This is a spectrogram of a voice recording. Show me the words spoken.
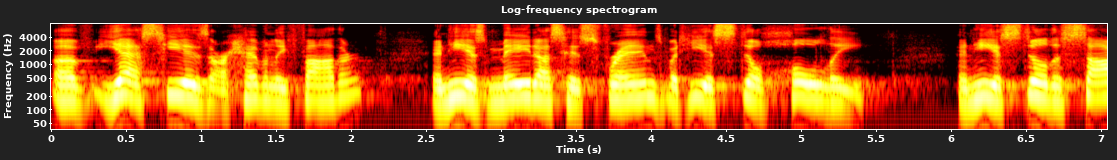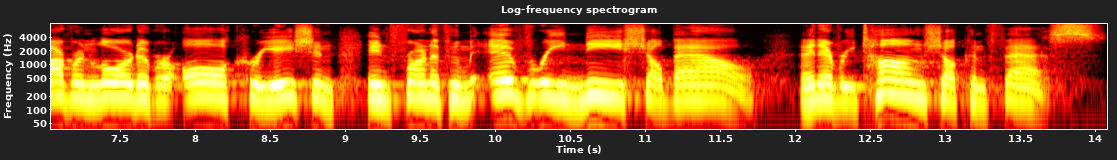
of, yes, He is our Heavenly Father and He has made us His friends, but He is still holy and He is still the sovereign Lord over all creation, in front of whom every knee shall bow and every tongue shall confess.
